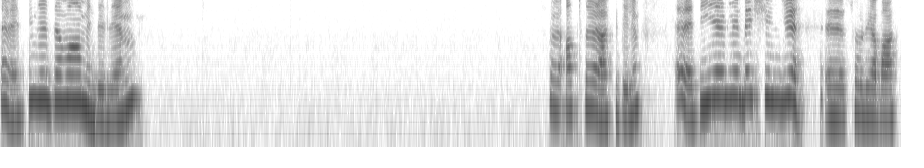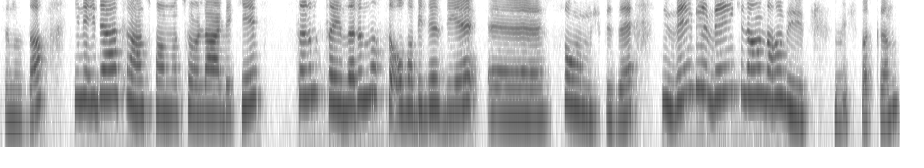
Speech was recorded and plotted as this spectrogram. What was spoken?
Evet yine devam edelim. Şöyle atlayarak gidelim. Evet 25. E, soruya baktığımızda yine ideal transformatörlerdeki sarım sayıları nasıl olabilir diye e, sormuş bize. V1 V2'den daha büyükmüş bakın.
